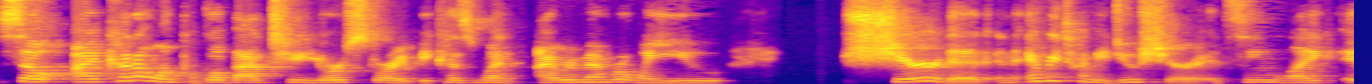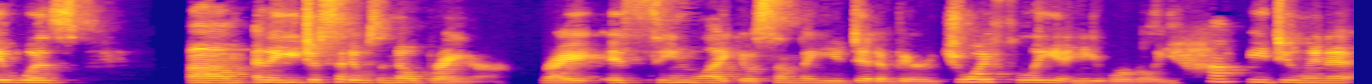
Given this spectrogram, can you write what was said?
so i kind of want to go back to your story because when i remember when you shared it and every time you do share it it seemed like it was um, and you just said it was a no-brainer right? It seemed like it was something you did it very joyfully and you were really happy doing it.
